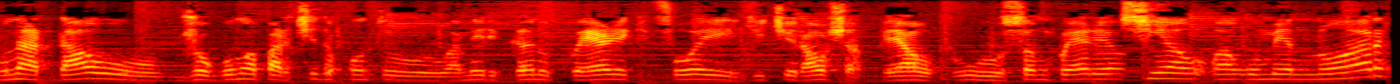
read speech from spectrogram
O Nadal jogou uma partida contra o americano Query que foi de tirar o chapéu. O Sam Query tinha o menor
